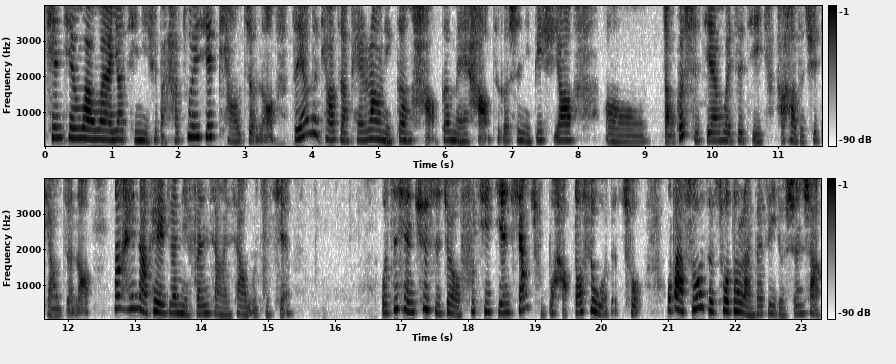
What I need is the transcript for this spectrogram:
千千万万要请你去把它做一些调整哦。怎样的调整可以让你更好、更美好？这个是你必须要呃找个时间为自己好好的去调整哦。那黑娜可以跟你分享一下我之前。我之前确实就有夫妻间相处不好，都是我的错。我把所有的错都揽在自己的身上，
